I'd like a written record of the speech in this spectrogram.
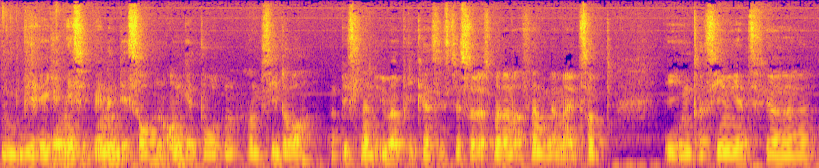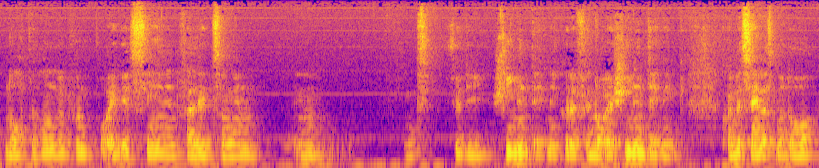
Wie regelmäßig werden die Sachen angeboten? Haben Sie da ein bisschen einen Überblick? Also ist das so, dass man dann auf einen, wenn man jetzt sagt, ich interessiere mich jetzt für Nachbehandlung von Beugesehnen, Verletzungen und für die Schienentechnik oder für neue Schienentechnik, kann das sein, dass man da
